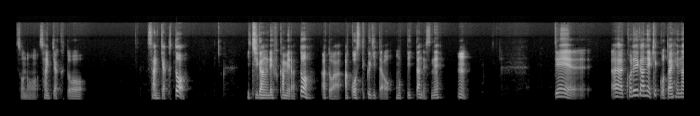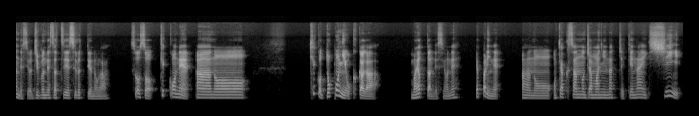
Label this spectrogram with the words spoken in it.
その三脚と、三脚と、一眼レフカメラと、あとはアコースティックギターを持って行ったんですね。うん。で、あこれがね、結構大変なんですよ。自分で撮影するっていうのが。そうそう。結構ね、あの、結構どこに置くかが迷ったんですよね。やっぱりね、あの、お客さんの邪魔になっちゃいけないし、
